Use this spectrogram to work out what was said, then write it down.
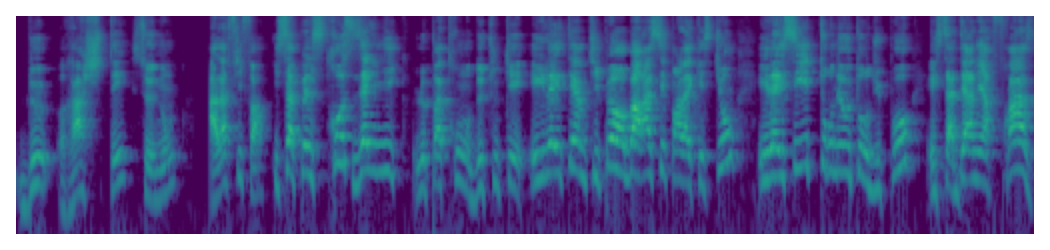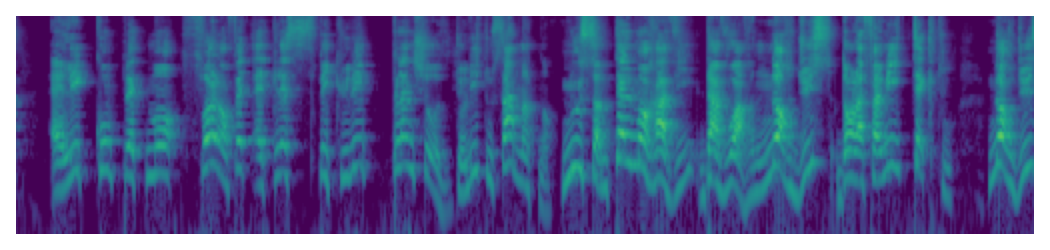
de racheter ce nom à la FIFA. Il s'appelle Strauss Zelnick, le patron de Touquet, et il a été un petit peu embarrassé par la question. Il a essayé de tourner autour du pot, et sa dernière phrase, elle est complètement folle. En fait, elle te laisse spéculer plein de choses. Je te lis tout ça maintenant. Nous sommes tellement ravis d'avoir Nordus dans la famille Tech2. Nordus,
